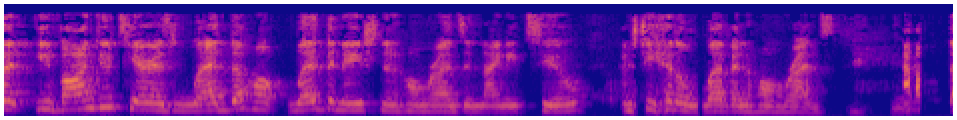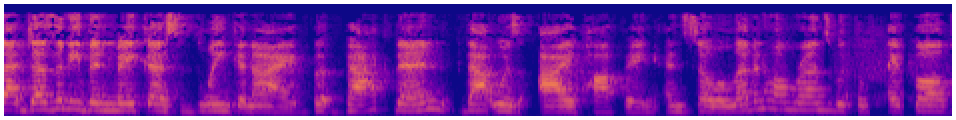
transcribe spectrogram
But Yvonne Gutierrez led the home, led the nation in home runs in '92, and she hit 11 home runs. Mm-hmm. Now, that doesn't even make us blink an eye, but back then that was eye popping. And so 11 home runs with the white ball,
